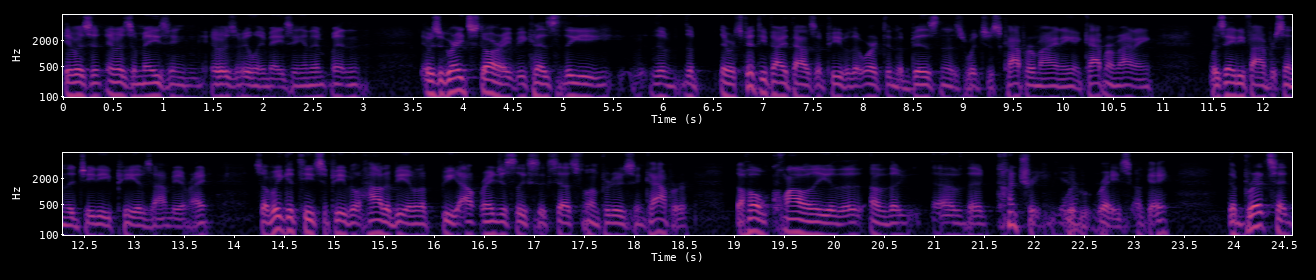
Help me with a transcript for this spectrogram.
It was it was amazing. It was really amazing, and it, and it was a great story because the the, the there was fifty five thousand people that worked in the business, which is copper mining, and copper mining was eighty five percent of the GDP of Zambia, right? So if we could teach the people how to be able to be outrageously successful in producing copper, the whole quality of the of the of the country Yeah. would raise. Okay, the Brits had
